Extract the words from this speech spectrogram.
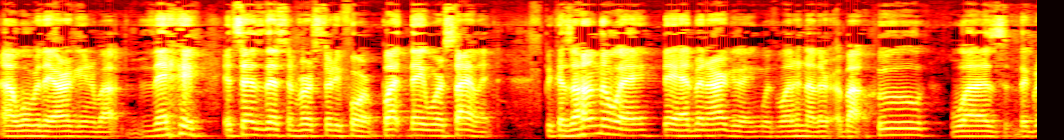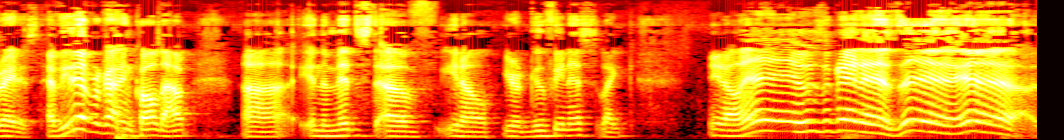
uh, what were they arguing about? They it says this in verse 34, but they were silent because on the way they had been arguing with one another about who was the greatest. Have you ever gotten called out uh, in the midst of you know your goofiness, like you know, hey, who's the greatest? Eh, yeah.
